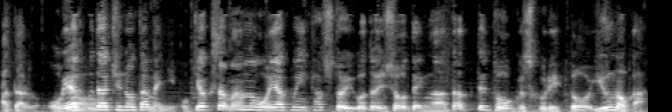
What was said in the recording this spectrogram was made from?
当たる、お役立ちのために、お客様のお役に立つということに焦点が当たってトークスクリプトを言うのか、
